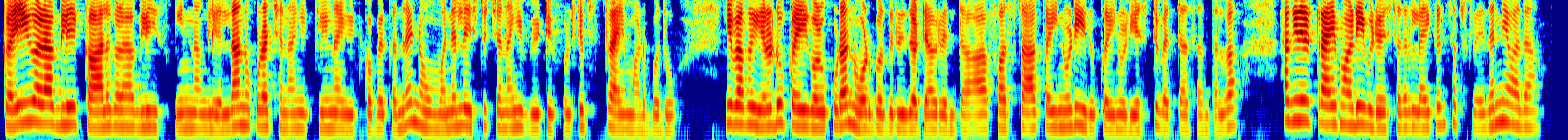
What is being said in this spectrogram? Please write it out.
ಕೈಗಳಾಗಲಿ, ಕಾಲುಗಳಾಗಲಿ ಸ್ಕಿನ್ ಆಗಲಿ ಎಲ್ಲನೂ ಕೂಡ ಚೆನ್ನಾಗಿ ಕ್ಲೀನಾಗಿ ಇಟ್ಕೋಬೇಕಂದ್ರೆ ನಾವು ಮನೆಯಲ್ಲೇ ಎಷ್ಟು ಚೆನ್ನಾಗಿ ಬ್ಯೂಟಿಫುಲ್ ಟಿಪ್ಸ್ ಟ್ರೈ ಮಾಡ್ಬೋದು. ಇವಾಗ ಎರಡು ಕೈಗಳು ಕೂಡ ನೋಡ್ಬೋದು ರಿಸಲ್ಟ್ ಯಾವ್ರಂತ ಫಸ್ಟ್ ಆ ಕೈ ನೋಡಿ, ಇದು ಕೈ ನೋಡಿ, ಎಷ್ಟು ವ್ಯತ್ಯಾಸ ಅಂತಲ್ವಾ? ಹಾಗಿದ್ರೆ ಟ್ರೈ ಮಾಡಿ. ವಿಡಿಯೋ ಇಷ್ಟ ಆದರೆ ಲೈಕ್ ಆ್ಯಂಡ್ ಸಬ್ಸ್ಕ್ರೈಬ್. ಧನ್ಯವಾದ.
